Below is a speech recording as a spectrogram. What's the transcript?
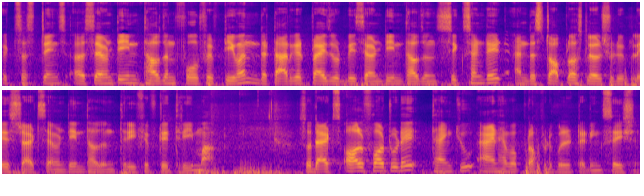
it sustains uh, 17451 the target price would be 17600 and the stop loss level should be placed at 17353 mark. So that's all for today. Thank you and have a profitable trading session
